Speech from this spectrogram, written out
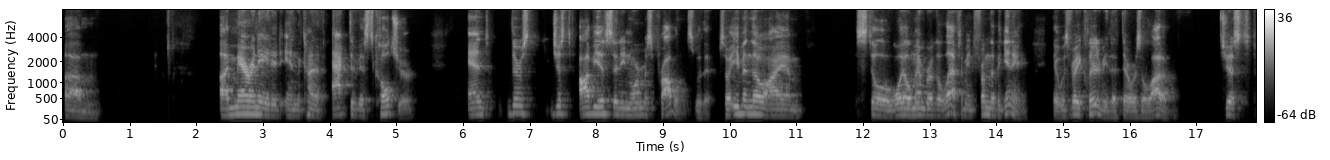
um, I marinated in the kind of activist culture. And there's just obvious and enormous problems with it. So even though I am still a loyal member of the left, I mean, from the beginning, it was very clear to me that there was a lot of just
